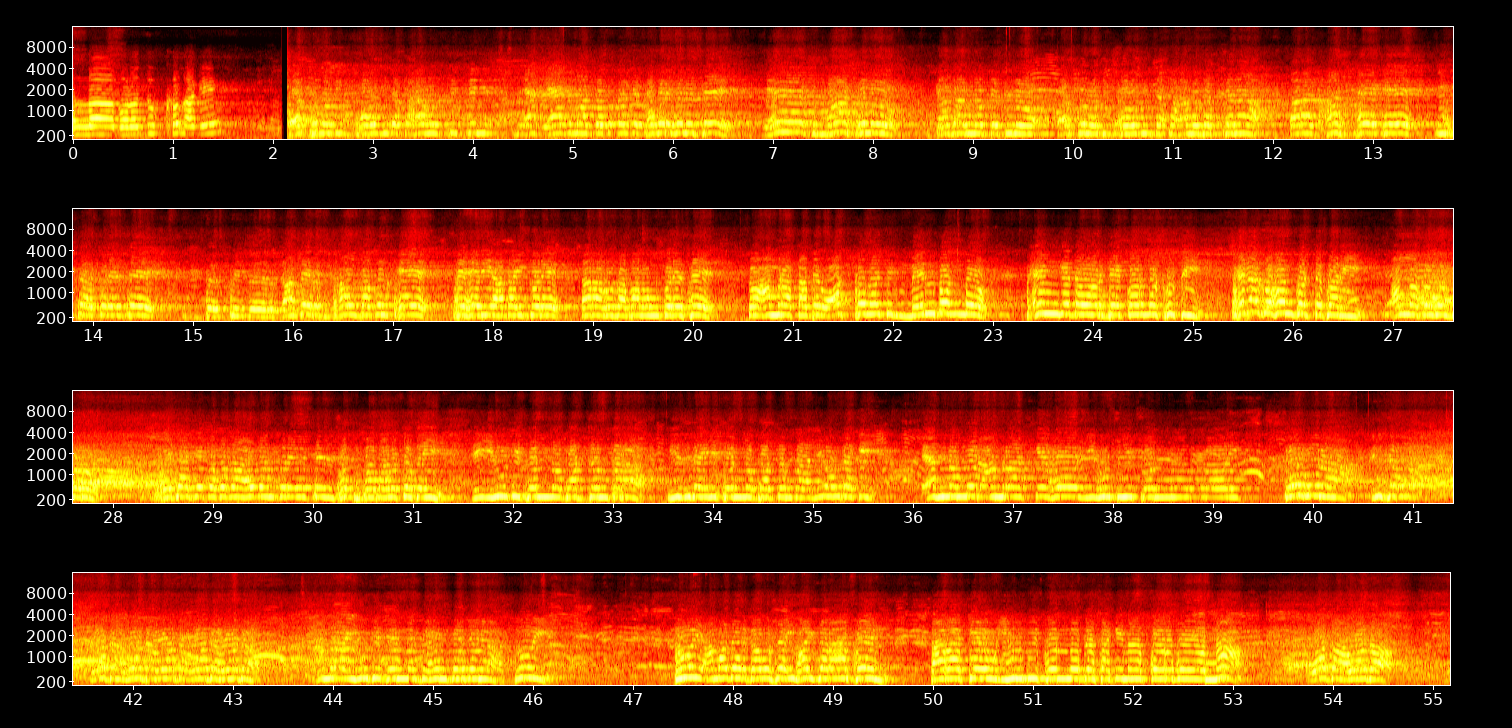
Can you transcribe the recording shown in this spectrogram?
আল্লাহ বড় দুঃখ লাগে। অর্থনৈতিক সহযোগিতা এক এক মাস অর্থনৈতিক সহযোগিতা যাচ্ছে না। তারা ঘাস খেয়ে গাছের খেয়ে সেহেরি আদায় করে তারা রোজা পালন করেছে। তো আমরা তাদের অর্থনৈতিক মেরুদণ্ড ভেঙ্গে দেওয়ার যে কর্মসূচি, সেটা গ্রহণ করতে পারি। আল্লাহ করুন। সেটাকে কতটা আহ্বান করে গেছেন সব সব আলোচকেই? যে ইহুদি পণ্য বর্জন করা, ইসরায়েলি পণ্য বর্জন করা নিয়মটা কি? এক নম্বর, আমরা কেহ ইহুদি পণ্য ক্রয় করব না ইনশাল্লাহ ওয়াদা ওয়াদা ওয়াদা ওয়াদা ওয়াদা। আমরা ইহুদি পণ্য গ্রহণ করব না। দুই দুই, আমাদের ব্যবসায়ী ভাই যারা আছেন, তারা কেউ ইহুদি পণ্য বেচা কিনা করব না। ওয়াদা ওয়াদা।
